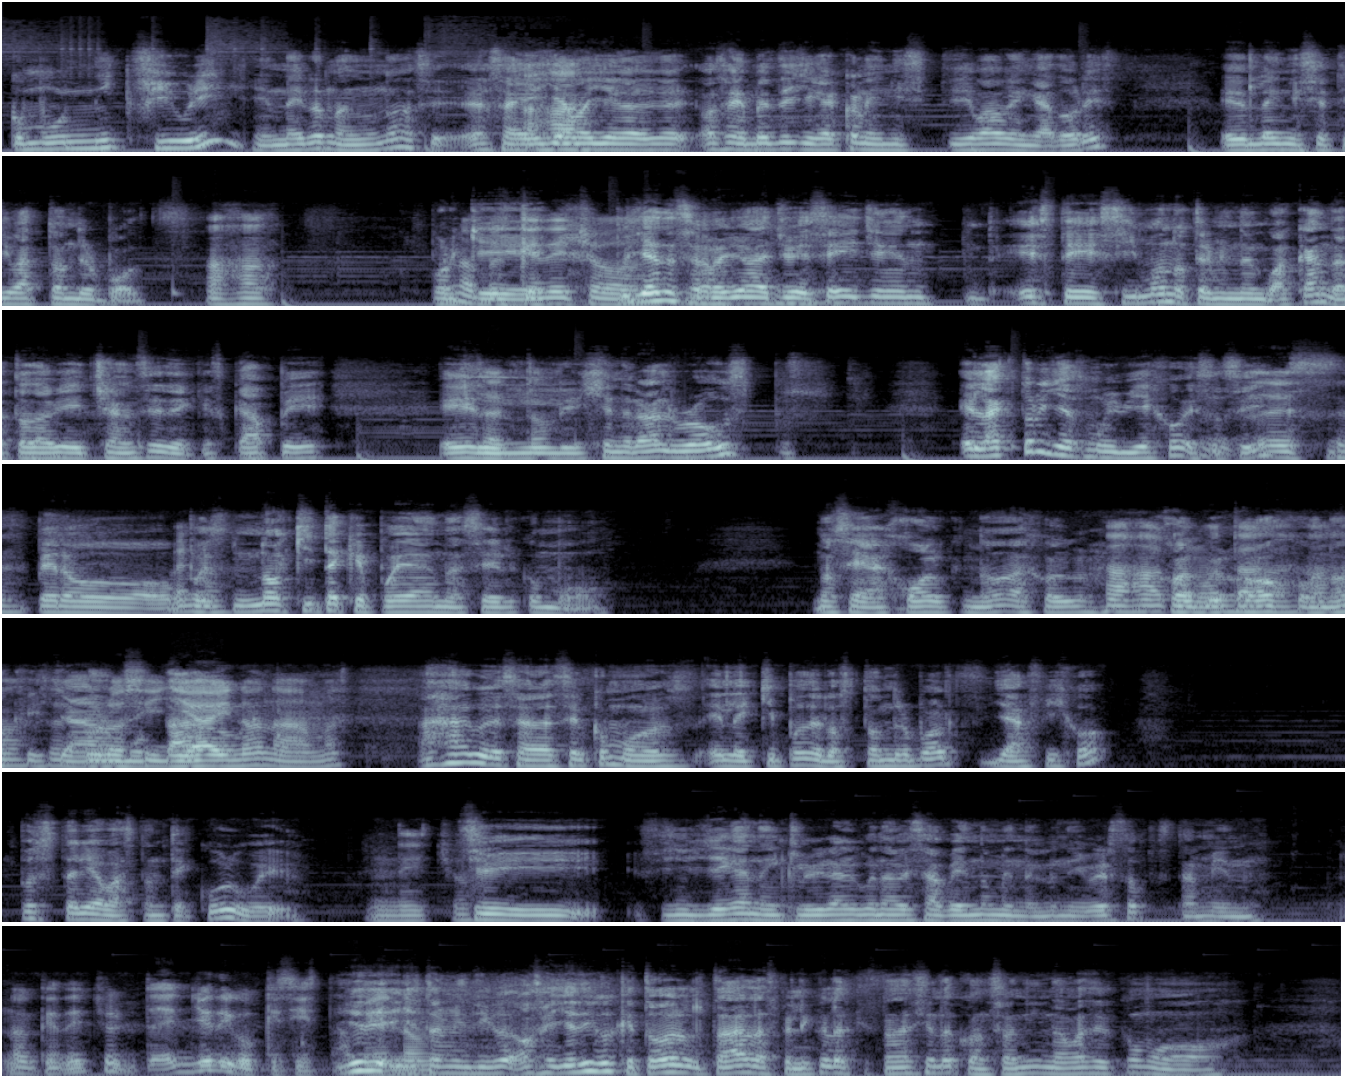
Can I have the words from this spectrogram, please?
Como un Nick Fury en Iron Man 1. O sea, ella va a llegar. O sea, en vez de llegar con la iniciativa Vengadores, es la iniciativa Thunderbolts. Ajá. Porque pues de hecho, pues ya desarrolló a US Agent. Este Simon no terminó en Wakanda. Todavía hay chance de que escape. El general Rose, pues el actor ya es muy viejo, eso sí. pero pues no quita que puedan hacer como. No sé, a Hulk, ¿no? A Hulk, Hulk rojo, ¿no? Que ya. Puro CGI, ¿no? Nada más. Ajá, güey, o sea, hacer como el equipo de los Thunderbolts ya fijo. Pues estaría bastante cool, güey. De hecho. Si, si llegan a incluir alguna vez a Venom en el universo, pues también. No, que de hecho, eh, yo digo que sí está. Yo, yo también digo, o sea, yo digo que todo, todas las películas que están haciendo con Sony nada más es como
